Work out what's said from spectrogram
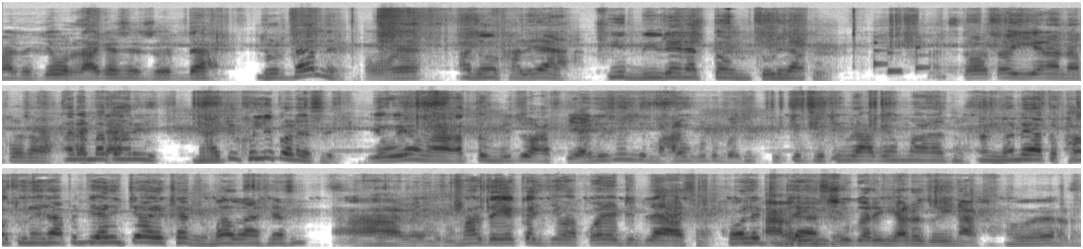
મારે તો કેવું લાગે છે જોરદાર? જોરદાર ને? ઓએ આ જો ખાલી આ ઈ બીવરે ના તો તોડી નાખું. તો તો ઈયાના નખો સા અરે એમાં તારી નાઇટી ખુલ્લી પડે છે. એવું એમ આ તો મેં આ પહેરી છે ને મારું બધું બધું ફિટિંગ ફિટિંગ લાગે મારે તો. મને આ તો ફાવતું નહીં. આપણે બેની ચા એક સાથે રૂમાલ રાખ્યા છે હા રૂમાલ તો એક જ જેવા ક્વોલિટી જ લાયા છે. ક્વોલિટી લાયા છે. શું કરે હેડો જોઈ નાખ. હવે હેડો.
